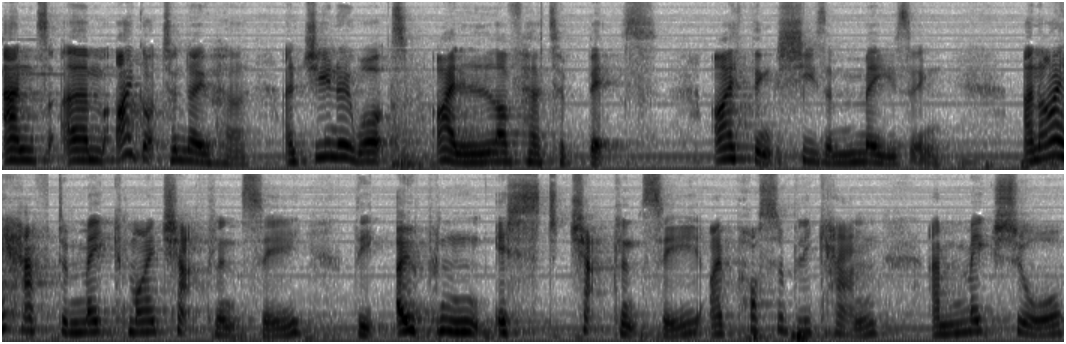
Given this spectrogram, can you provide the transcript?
And um, I got to know her. And do you know what? I love her to bits. I think she's amazing. And I have to make my chaplaincy the openest chaplaincy I possibly can and make sure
